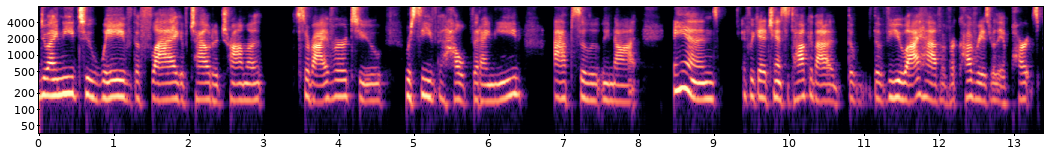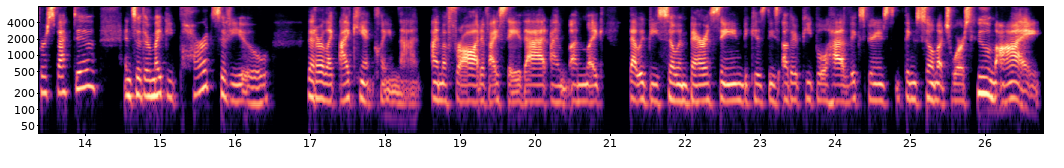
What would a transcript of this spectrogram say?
Do I need to wave the flag of childhood trauma survivor to receive the help that I need? Absolutely not. And if we get a chance to talk about it, the, the view I have of recovery is really a parts perspective. And so there might be parts of you that are like, I can't claim that. I'm a fraud if I say that. I'm, I'm like, that would be so embarrassing because these other people have experienced things so much worse. Who am I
